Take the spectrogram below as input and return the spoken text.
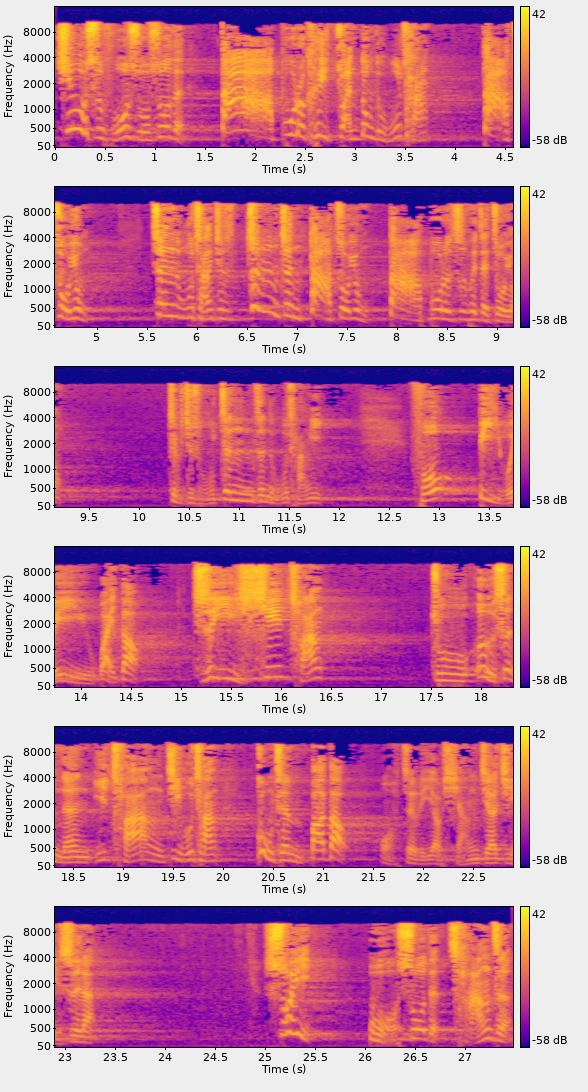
就是佛所说的大波罗可以转动的无常大作用，真无常就是真正大作用，大波罗智慧在作用，这个就是无真正的无常意。佛必为外道，执以歇常，诸恶圣人以常即无常，共成八道。哦，这里要详加解释了。所以我说的常者。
